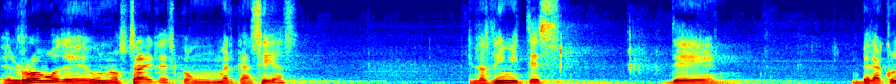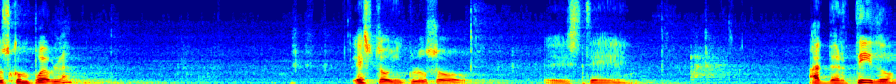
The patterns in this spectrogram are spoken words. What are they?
el robo de unos trailers con mercancías en los límites de Veracruz con Puebla, esto incluso este, advertido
